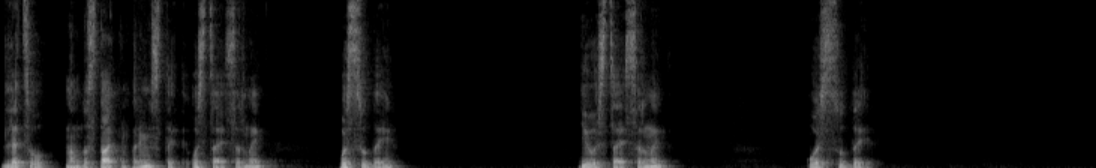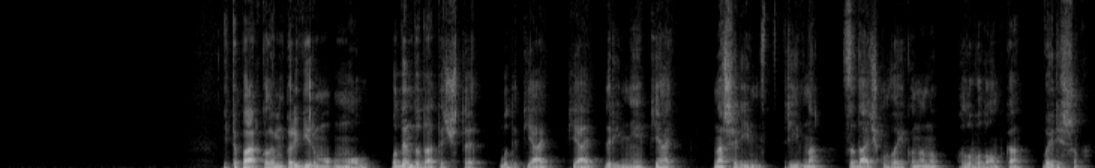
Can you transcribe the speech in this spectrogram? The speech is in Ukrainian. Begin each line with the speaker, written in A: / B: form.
A: Для цього нам достатньо перемістити ось цей сирник, ось сюди. І ось цей сирник ось сюди. І тепер, коли ми перевіримо умову, 1 додати 4 буде 5, 5 дорівнює 5. Наша рівність рівна, задачку виконано, головоломка вирішена.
